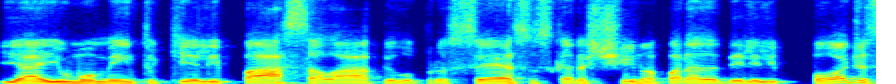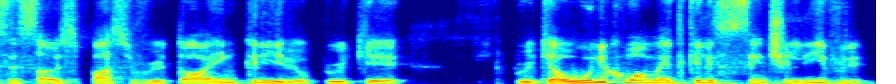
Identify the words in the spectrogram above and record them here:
e aí o momento que ele passa lá pelo processo, os caras tiram a parada dele, ele pode acessar o espaço virtual, é incrível, por quê? Porque é o único momento que ele se sente livre.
